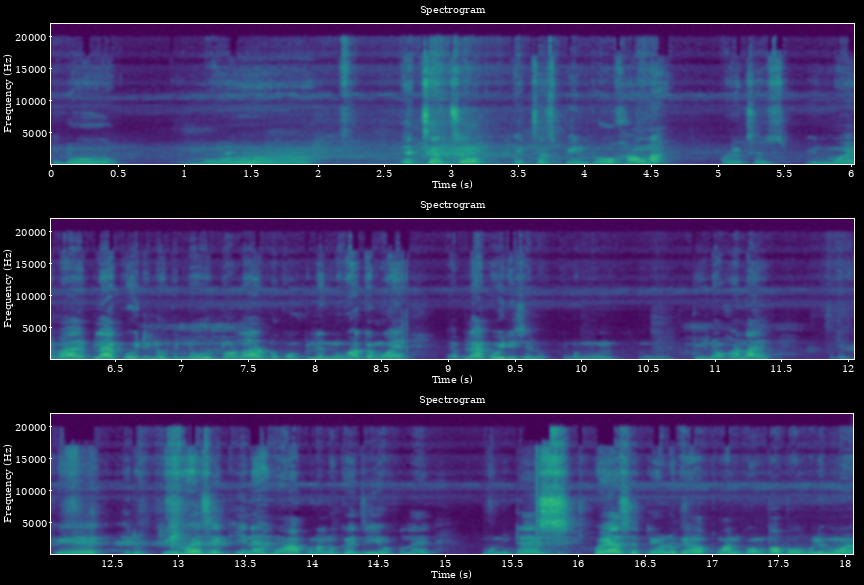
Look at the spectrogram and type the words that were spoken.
কিন্তু মোৰ এক্সেঞ্জৰ এক্সেঞ্জ পিনটো অহাও নাই। আৰু এক্সেঞ্জ পিন মই এবাৰ এপ্লাই কৰি দিলোঁ কিন্তু ডলাৰটো কমপ্লিট নোহোৱাকৈ মই এপ্লাই কৰি দিছিলোঁ কিন্তু মোৰ পিন অহা নাই। গতিকে এইটো কি হৈ আছে কি নাই হোৱা আপোনালোকে যিসকলে মনিটাইজ হৈ আছে তেওঁলোকে অকণমান গম পাব বুলি মই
